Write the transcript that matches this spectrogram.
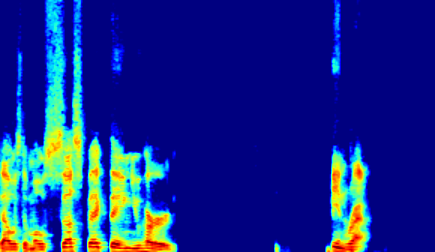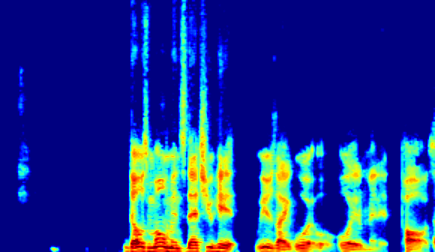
that was the most suspect thing you heard in rap. Those moments that you hit, we was like, wait, wait a minute, pause.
